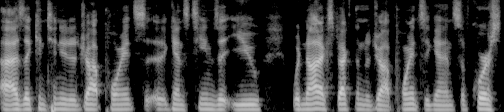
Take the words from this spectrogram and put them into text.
uh, as they continue to drop points against teams that you would not expect them to drop points against. Of course,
